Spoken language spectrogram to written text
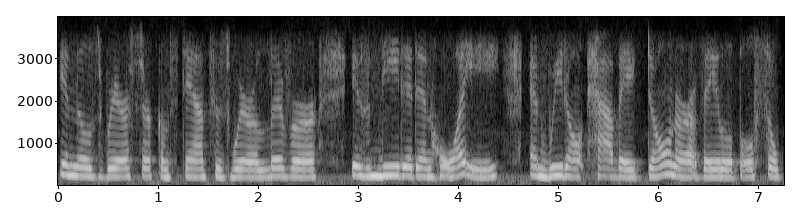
in those rare circumstances where a liver is needed in Hawaii and we don't have a donor available. So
